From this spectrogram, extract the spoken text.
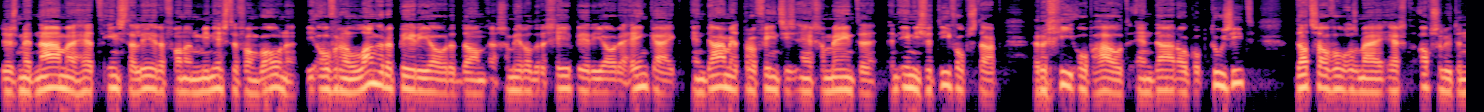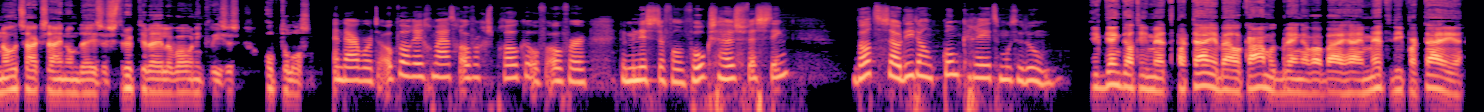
Dus met name het installeren van een minister van Wonen, die over een langere periode dan een gemiddelde regeerperiode heen kijkt en daar met provincies en gemeenten een initiatief opstart, regie ophoudt en daar ook op toeziet. Dat zou volgens mij echt absoluut een noodzaak zijn om deze structurele woningcrisis op te lossen. En daar wordt ook wel regelmatig over gesproken, of over de minister van Volkshuisvesting. Wat zou die dan concreet moeten doen? Ik denk dat hij met partijen bij elkaar moet brengen, waarbij hij met die partijen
